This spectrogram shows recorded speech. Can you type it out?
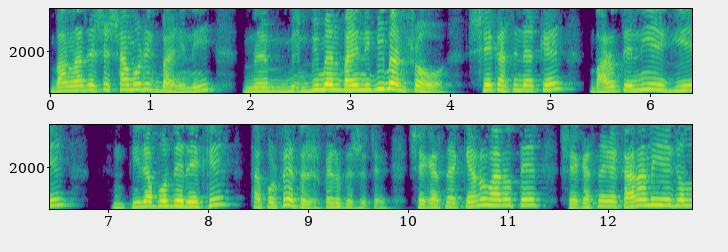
বাংলাদেশের সামরিক বাহিনী বিমান বাহিনী বিমান সহ শেখ হাসিনাকে ভারতে নিয়ে গিয়ে নিরাপদে রেখে তারপর ফেরত ফেরত এসেছে। শেখ হাসিনা কেন ভারতে? শেখ হাসিনাকে কারা নিয়ে গেল?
